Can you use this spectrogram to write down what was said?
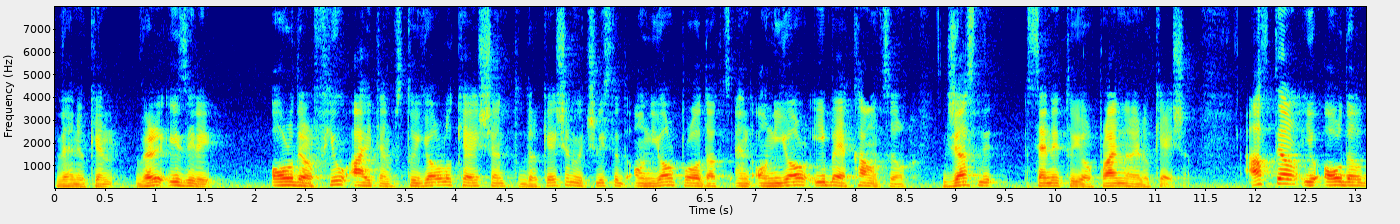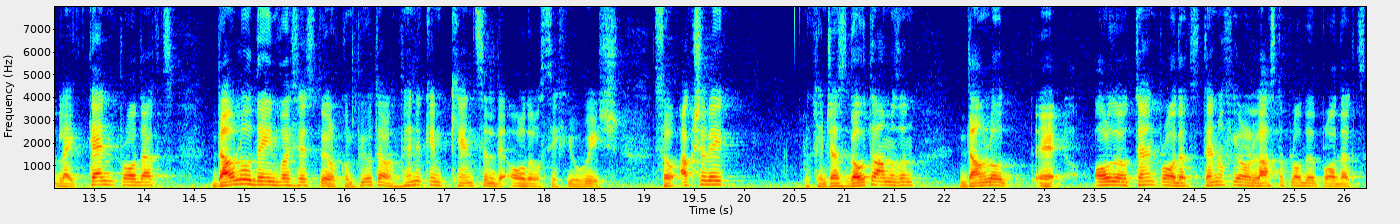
then you can very easily order a few items to your location, to the location which listed on your products and on your eBay account. So just send it to your primary location. After you ordered like 10 products, download the invoices to your computer then you can cancel the orders if you wish. So actually, you can just go to Amazon, download, uh, order 10 products, 10 of your last uploaded products,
